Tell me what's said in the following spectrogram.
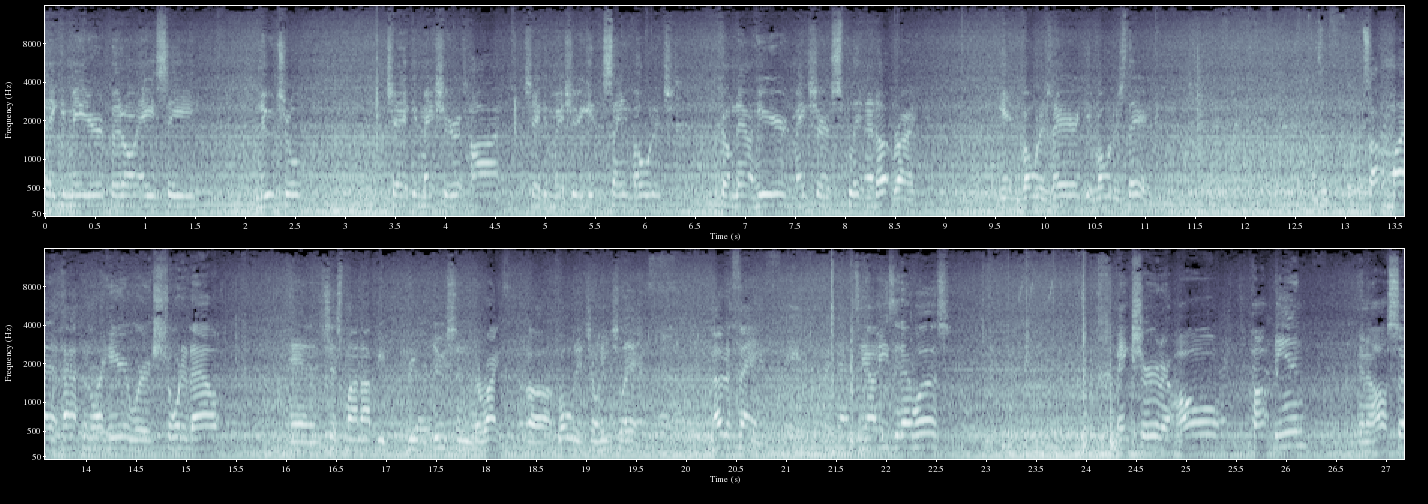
Take your meter, put it on AC, neutral, check it, make sure it's hot, check it, make sure you get the same voltage. Come down here, and make sure it's splitting it up right. Getting voltage there, get voltage there. Something might have happened right here where it's shorted out and it just might not be reproducing the right uh, voltage on each leg. Another thing, see how easy that was? Make sure they're all popped in and also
